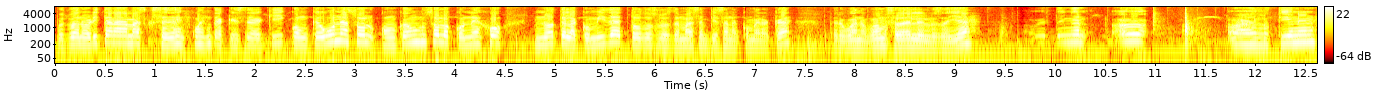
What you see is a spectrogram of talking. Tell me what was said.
Pues bueno, ahorita nada más que se den cuenta que esté aquí, con que una solo, con que un solo conejo note la comida, todos los demás empiezan a comer acá. Pero bueno, vamos a darle los de allá. A ver, tengan, ah, ay, lo tienen.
